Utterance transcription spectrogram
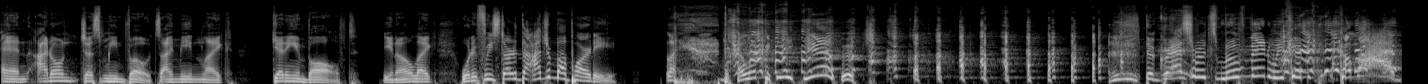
And I don't just mean votes; I mean like getting involved. You know, like what if we started the Ajumma party? Like that would be huge. the grassroots movement, we could come on.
